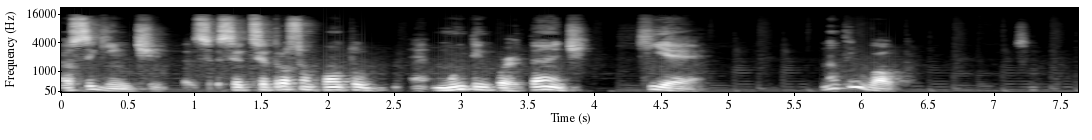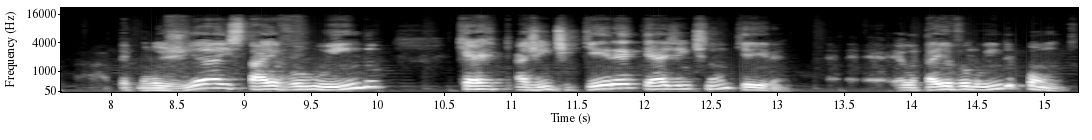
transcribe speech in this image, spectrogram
é o seguinte: você trouxe um ponto é, muito importante que é não tem volta. A tecnologia está evoluindo, quer a gente queira, quer a gente não queira. Ela está evoluindo e ponto.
